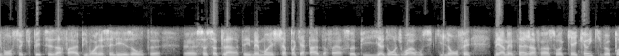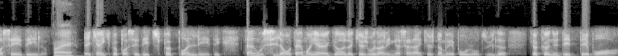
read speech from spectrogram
qui vont s'occuper de ces affaires, puis ils vont laisser les autres euh, euh, se, se planter. Mais moi, je ne suis pas capable de faire ça. Puis il y a d'autres joueurs aussi qui l'ont fait. Mais en même temps, Jean-François, quelqu'un qui veut pas s'aider, là, Ouais. quelqu'un qui veut pas s'aider, tu peux pas l'aider. Tant aussi longtemps. Moi, il y a un gars là, qui a joué dans la Ligue nationale, que je nommerai pas aujourd'hui, là, qui a connu des déboires.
